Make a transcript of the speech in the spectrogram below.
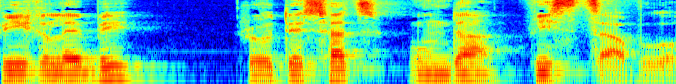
ვიღლები, როდესაც უნდა ვისწავლო.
